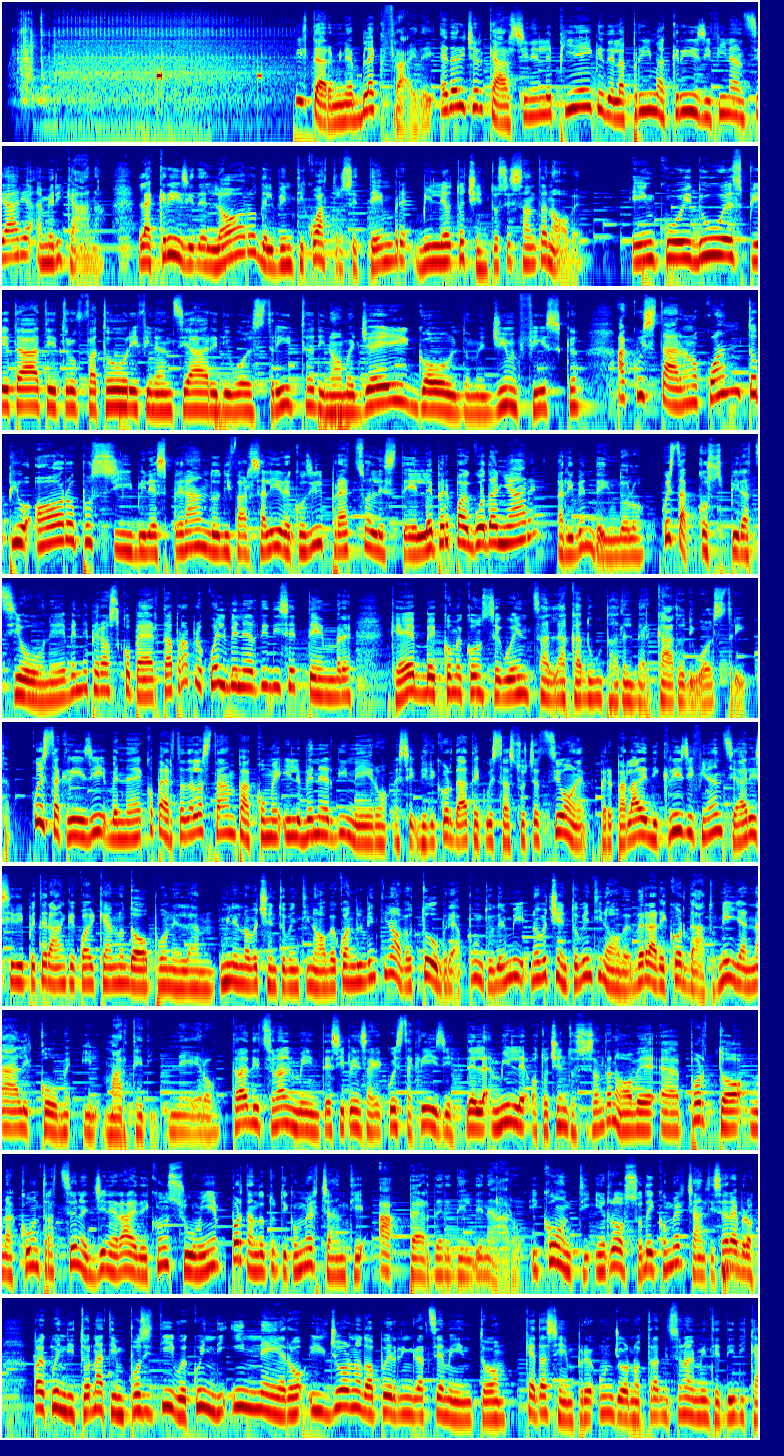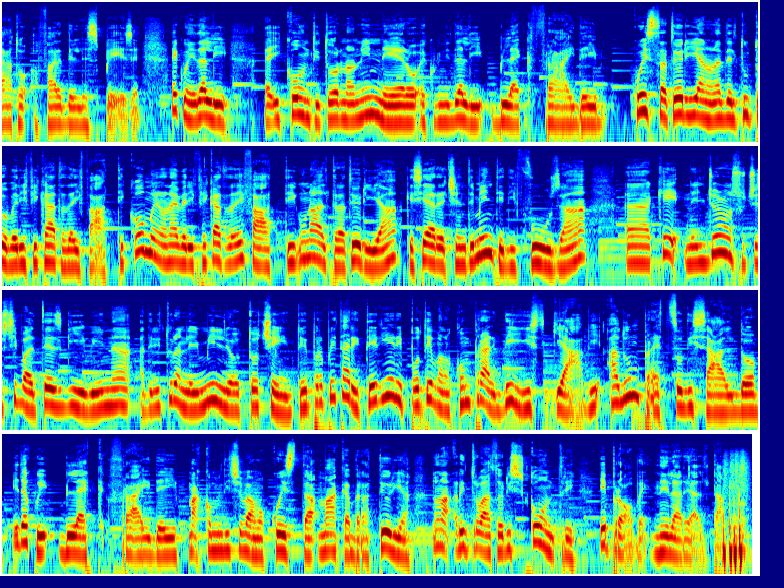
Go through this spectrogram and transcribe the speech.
Il termine Black Friday è da ricercarsi nelle pieghe della prima crisi finanziaria americana, la crisi dell'oro del 24 settembre 1869 in cui due spietati truffatori finanziari di Wall Street di nome Jay Goldman e Jim Fisk acquistarono quanto più oro possibile sperando di far salire così il prezzo alle stelle per poi guadagnare rivendendolo. Questa cospirazione venne però scoperta proprio quel venerdì di settembre che ebbe come conseguenza la caduta del mercato di Wall Street. Questa crisi venne coperta dalla stampa come il venerdì nero e se vi ricordate questa associazione per parlare di crisi finanziarie si ripeterà anche qualche anno dopo nel 1929 quando il 29 ottobre appunto del 1929 verrà ricordato negli annali come il martedì nero. Tradizionalmente si pensa che questa crisi del 1869 eh, portò una contrazione generale dei consumi portando tutti i commercianti a perdere del denaro. I conti in rosso dei commercianti sarebbero poi quindi tornati in positivo e quindi in nero il giorno dopo il ringraziamento, che è da sempre un giorno tradizionalmente dedicato a fare delle spese. E quindi da lì eh, i conti tornano in nero e quindi da lì Black Friday. Questa teoria non è del tutto verificata dai fatti, come non è verificata dai fatti un'altra teoria che si è recentemente diffusa, eh, che nel giorno successivo al Thanksgiving, addirittura nel 1800, i proprietari terrieri potevano comprare degli schiavi ad un prezzo di saldo, e da qui Black Friday. Ma come dicevamo, questa macabra teoria non ha ritrovato riscontri e prove nella realtà.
